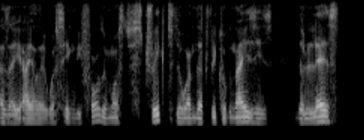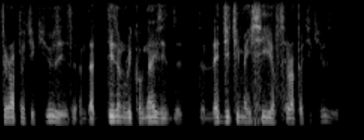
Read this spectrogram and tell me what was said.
As I, I was saying before, the most strict, the one that recognizes the less therapeutic uses and that didn't recognize the, the legitimacy of therapeutic uses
